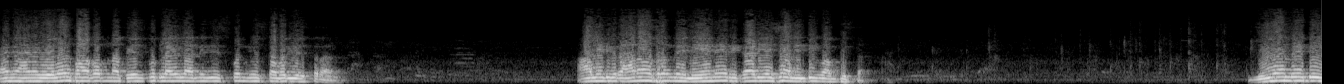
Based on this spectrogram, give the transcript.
కానీ ఆయన తెలియదు పాపం నా ఫేస్బుక్ లైవ్లో అన్ని తీసుకొని న్యూస్ కవర్ చేస్తున్నారు. వాళ్ళింటికి వాళ్ళ రానవసరం లేదు. నేనే రికార్డ్ చేసి వాళ్ళ ఇంటికి పంపిస్తా. జీవన్ రెడ్డి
